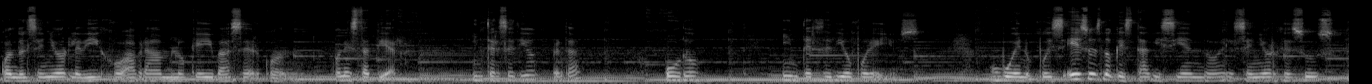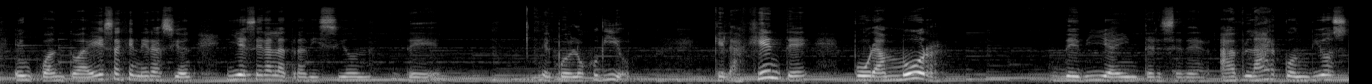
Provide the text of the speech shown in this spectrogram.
cuando el Señor le dijo a Abraham lo que iba a hacer con, con esta tierra? Intercedió, ¿verdad? Oró, intercedió por ellos. Bueno, pues eso es lo que está diciendo el Señor Jesús en cuanto a esa generación y esa era la tradición de, del pueblo judío, que la gente por amor debía interceder, hablar con Dios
